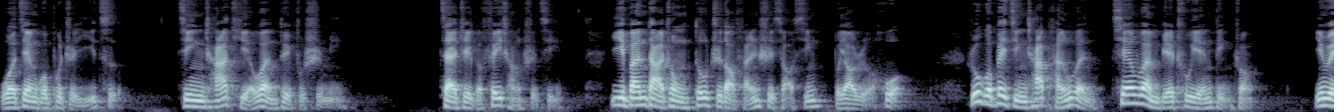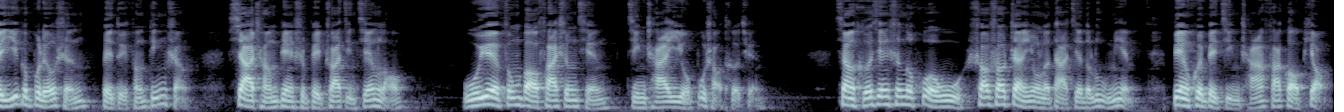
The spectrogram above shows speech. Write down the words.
我见过不止一次，警察铁腕对付市民。在这个非常时期，一般大众都知道凡事小心，不要惹祸。如果被警察盘问，千万别出言顶撞，因为一个不留神被对方盯上，下场便是被抓进监牢。五月风暴发生前，警察已有不少特权，像何先生的货物稍稍占用了大街的路面，便会被警察发告票。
